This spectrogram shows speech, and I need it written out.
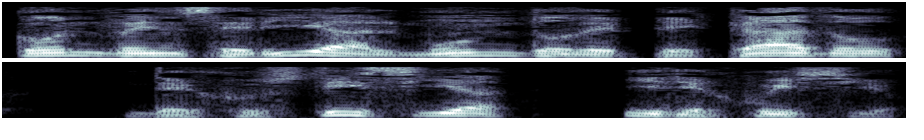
convencería al mundo de pecado, de justicia y de juicio.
